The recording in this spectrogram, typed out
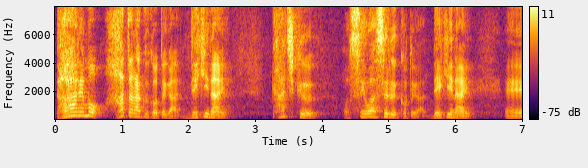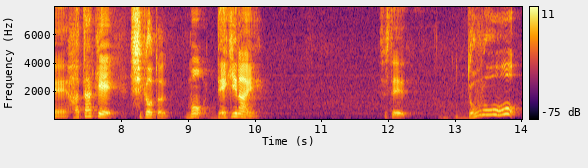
誰も働くことができない。家畜を世話することができない、えー、畑仕事もできない。そして泥を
